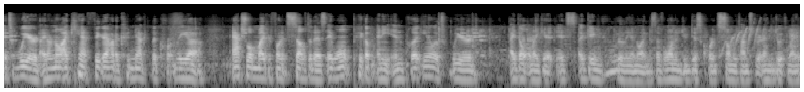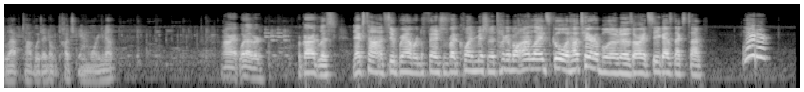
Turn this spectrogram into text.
It's weird. I don't know. I can't figure out how to connect the the uh, actual microphone itself to this. It won't pick up any input. You know, it's weird. I don't like it. It's uh, getting really annoying because I've wanted to do Discord so many times through it. I have to do it with my laptop, which I don't touch anymore, you know? Alright, whatever. Regardless, next time on Super Am, we're going to finish this Red Coin mission and talk about online school and how terrible it is. Alright, see you guys next time. Later!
